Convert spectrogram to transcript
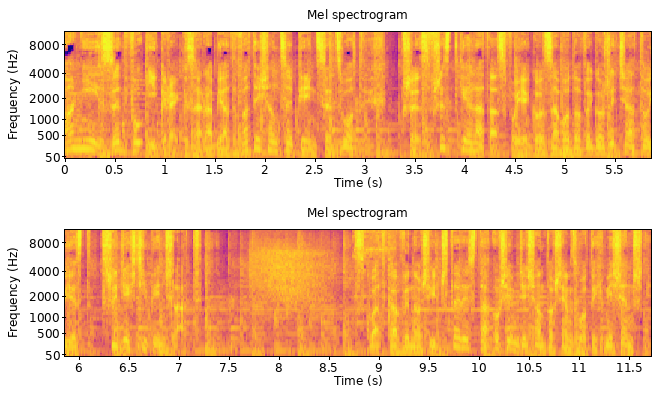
Pani ZWY zarabia 2500 zł. Przez wszystkie lata swojego zawodowego życia to jest 35 lat. Składka wynosi 488 zł miesięcznie,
